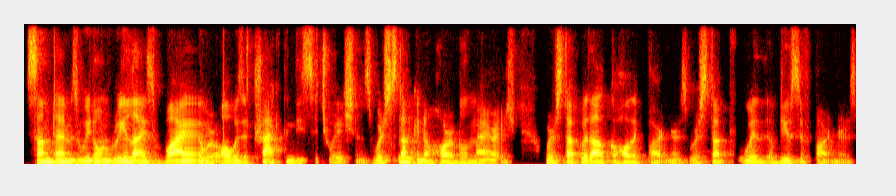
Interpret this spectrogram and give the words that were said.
sometimes we don't realize why we're always attracting these situations. We're stuck mm. in a horrible marriage. We're stuck with alcoholic partners. We're stuck with abusive partners.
